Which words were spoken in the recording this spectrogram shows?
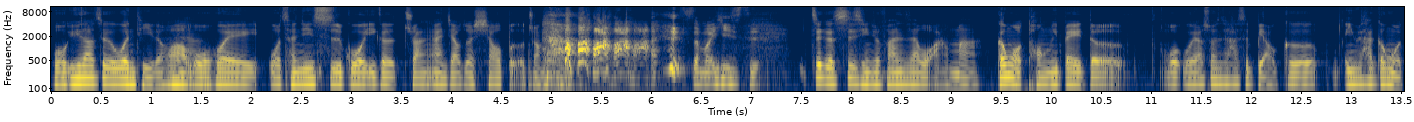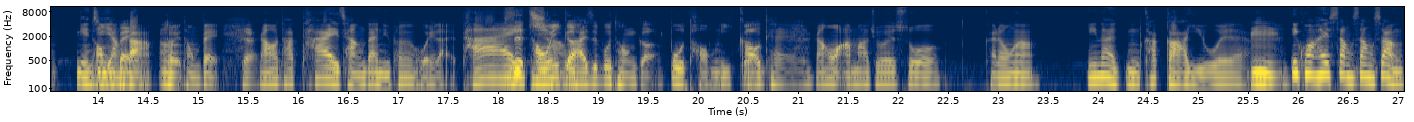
我遇到这个问题的话，嗯、我会，我曾经试过一个专案，叫做消伯专案。什么意思？这个事情就发生在我阿嬷，跟我同一辈的，我我要算是他是表哥，因为他跟我年纪一样大，对，同辈。对。然后他太常带女朋友回来，太是同一个还是不同个？不同一个。OK。然后我阿妈就会说：“凯龙啊。”你那唔较加油诶，嗯，你看迄上上上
